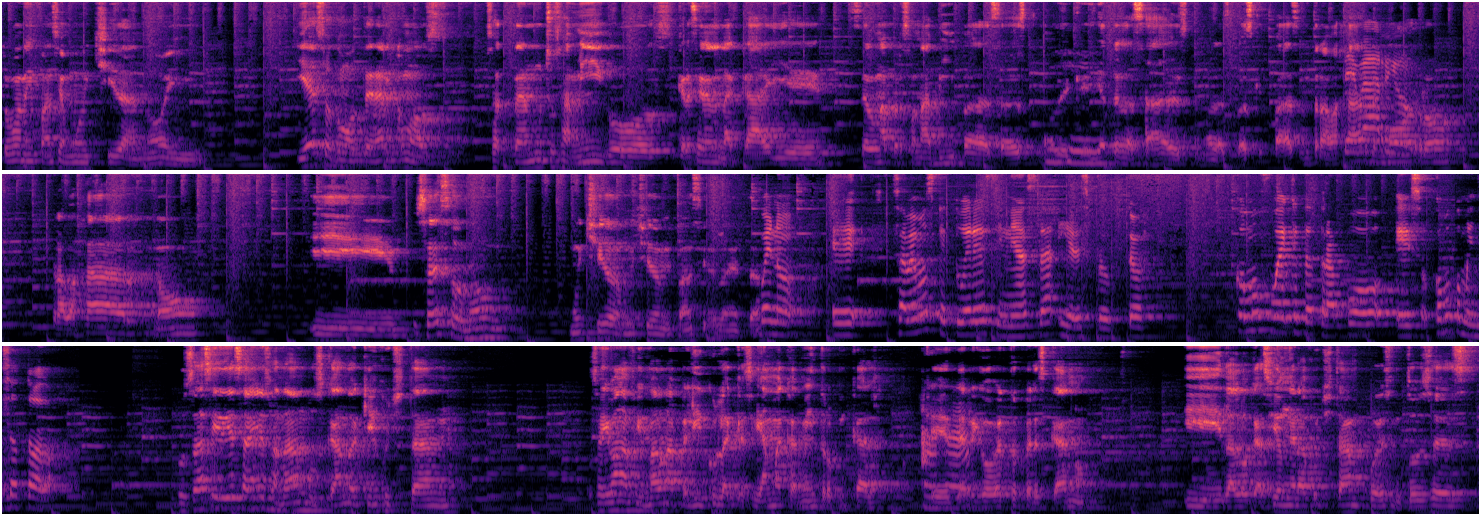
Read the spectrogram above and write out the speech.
tuve una infancia muy chida, ¿no? Y, y eso, como tener como, o sea, tener muchos amigos, crecer en la calle, ser una persona viva, ¿sabes? Como de que ya te la sabes, como las cosas que pasan, trabajar De barrio. morro, trabajar, ¿no? Y pues eso, ¿no? Muy chido, muy chido mi infancia, la neta. Bueno, eh, sabemos que tú eres cineasta y eres productor. ¿Cómo fue que te atrapó eso? ¿Cómo comenzó todo? Pues hace 10 años andaban buscando aquí en Juchitán. O sea, iban a filmar una película que se llama Carmín Tropical, que es de Rigoberto Perezcano. Y la locación era Juchitán, pues. Entonces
